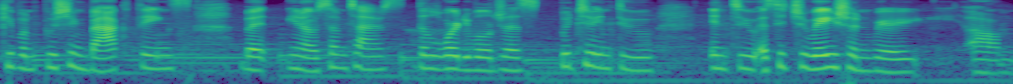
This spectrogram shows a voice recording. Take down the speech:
keep on pushing back things, but you know sometimes the Lord will just put you into into a situation where um,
